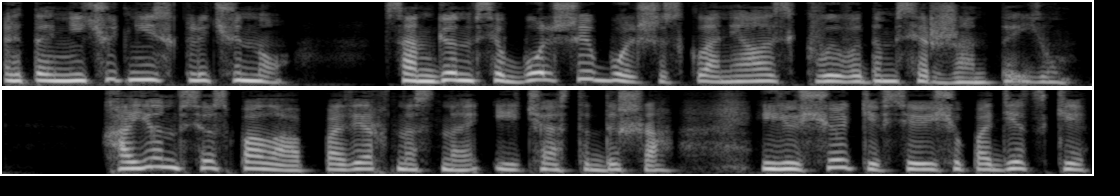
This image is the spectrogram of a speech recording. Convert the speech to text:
Это ничуть не исключено — Сангён все больше и больше склонялась к выводам сержанта Ю. Хайон все спала, поверхностно и часто дыша. Ее щеки все еще по-детски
